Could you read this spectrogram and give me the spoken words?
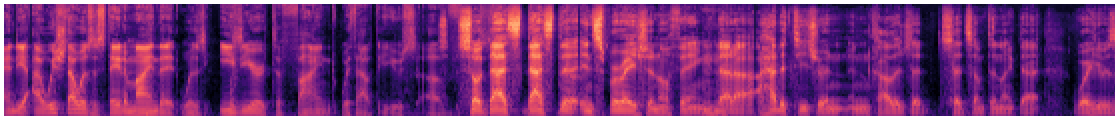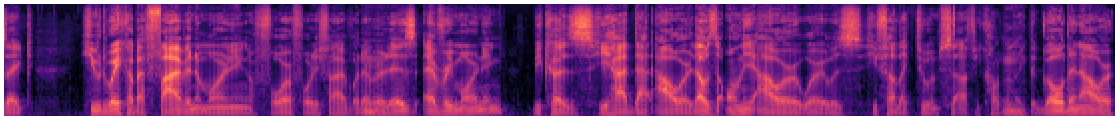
And yeah, I wish that was a state of mind that was easier to find without the use of. So that's that's the inspirational thing Mhm. that uh, I had a teacher in, in college that said something like that, where he was like, he would wake up at five in the morning or four forty-five, whatever it is, every morning because he had that hour. That was the only hour where it was he felt like to himself. He called it like the golden hour.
